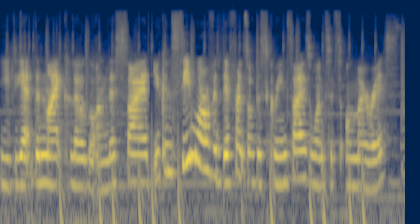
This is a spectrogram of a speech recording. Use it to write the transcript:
you get the Nike logo on this side. You can see more of a difference of the screen size once it's on my wrist.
